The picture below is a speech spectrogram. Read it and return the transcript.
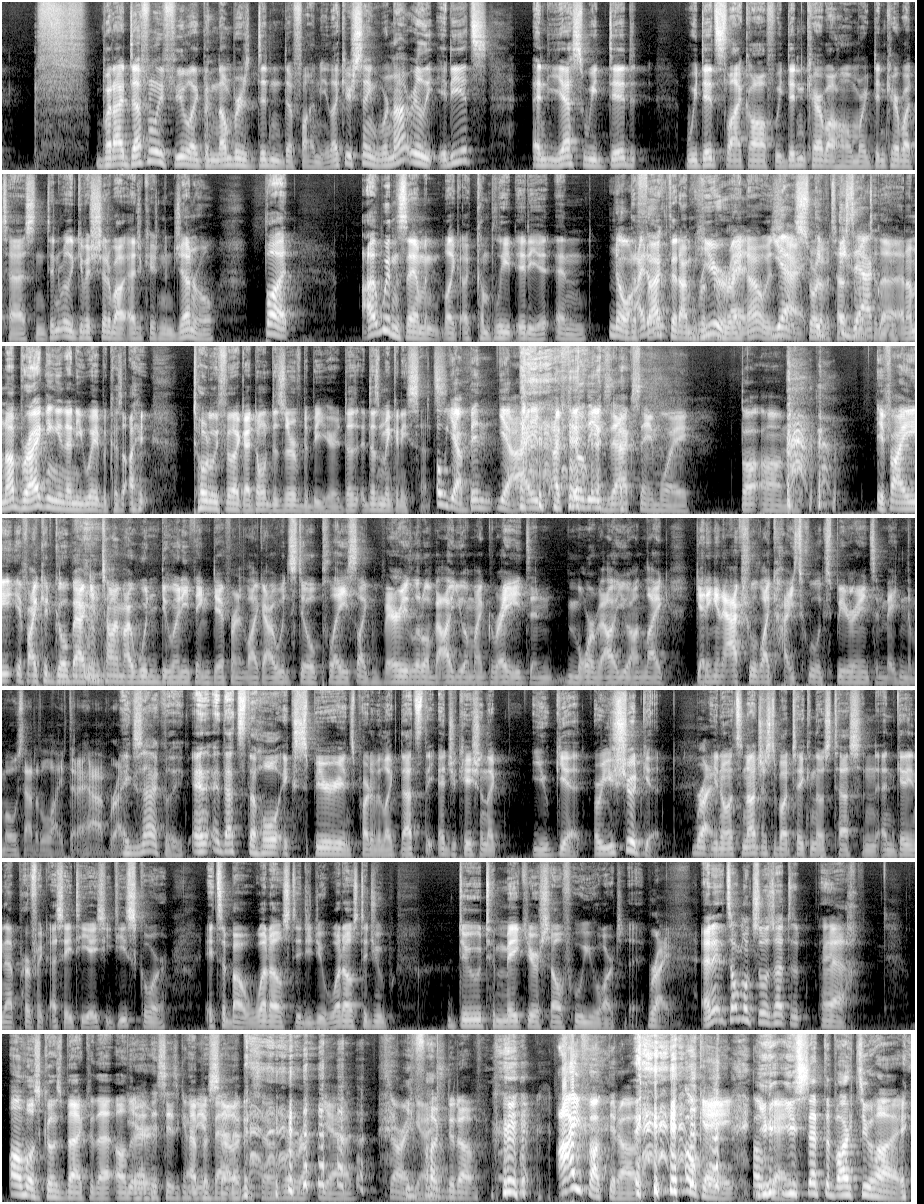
but I definitely feel like the numbers didn't define me. Like you're saying, we're not really idiots, and yes, we did we did slack off. We didn't care about homework, didn't care about tests, and didn't really give a shit about education in general. But I wouldn't say I'm like a complete idiot, and No, the I fact that I'm here right now is, Yeah, sort of a testament exactly. to that. And I'm not bragging in any way because I totally feel like I don't deserve to be here. It, does, it doesn't make any sense. Oh yeah, been yeah, I, I feel the exact same way. But um if I if I could go back in time, I wouldn't do anything different. Like I would still place like very little value on my grades and more value on like getting an actual like high school experience and making the most out of the life that I have, right? Exactly. And that's the whole experience part of it. Like that's the education that you get or you should get. Right. You know, it's not just about taking those tests and, and getting that perfect SAT, ACT score. It's about what else did you do? What else did you do to make yourself who you are today? Right. And it's almost goes out to yeah. Almost goes back to that other Yeah, this is gonna episode. be a bad episode. We're right. Yeah. Sorry you guys. fucked it up. I fucked it up. Okay. You, Okay. you set the bar too high.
